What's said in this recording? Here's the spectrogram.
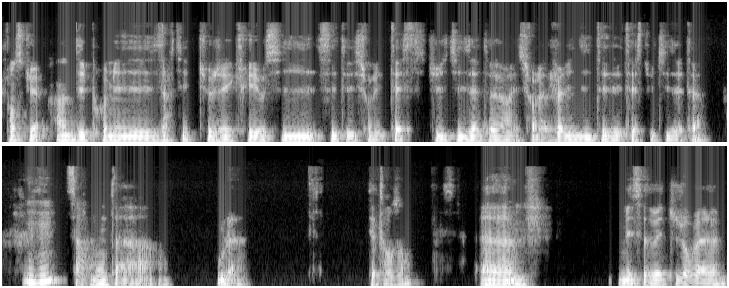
Je pense qu'un des premiers articles que j'ai écrit aussi, c'était sur les tests utilisateurs et sur la validité des tests utilisateurs. Mm-hmm. Ça remonte à oula 14 ans. Euh, mm-hmm. Mais ça doit être toujours valable.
